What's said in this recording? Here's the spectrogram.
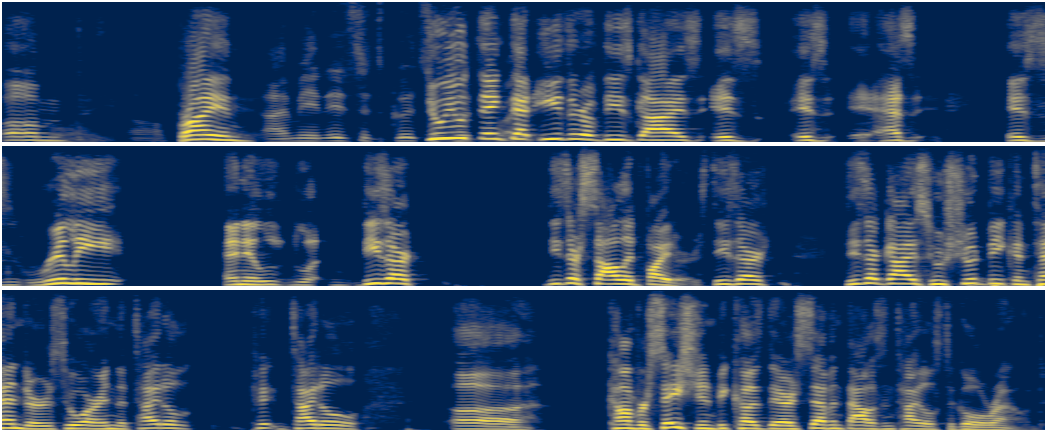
Um, Brian, I mean, it's a good. do you think fight. that either of these guys is is has is really an el- these are these are solid fighters these are these are guys who should be contenders who are in the title p- title uh conversation because there are 7000 titles to go around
